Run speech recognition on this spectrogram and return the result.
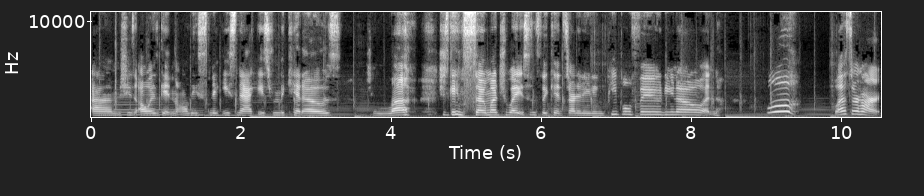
Um, she's always getting all these sneaky snackies from the kiddos. She love. She's gained so much weight since the kids started eating people food, you know. And oh, bless her heart.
